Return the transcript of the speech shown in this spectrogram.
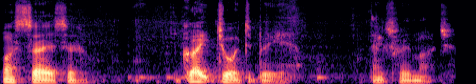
must say it's a great joy to be here. Thanks very much.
